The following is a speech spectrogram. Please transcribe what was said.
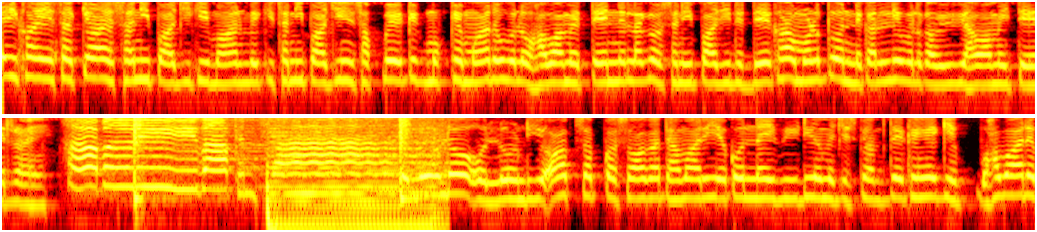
नहीं खाए ऐसा क्या है? सनी पाजी की मार में कि सनी पाजी ने सबको एक एक मुक्के मारे वो लोग हवा में तैरने लगे और सनी पाजी ने देखा मुड़ के और निकल लिए वो लोग अभी भी हवा में ही तैर रहे हैं. तो लोंडो और लोंडियो आप सबका स्वागत है हमारी एक और नई वीडियो में जिसमें हम देखेंगे कि हमारे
